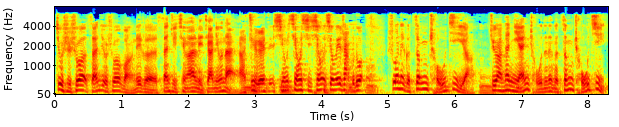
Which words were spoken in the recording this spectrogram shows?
就是说，咱就说往那个三聚氰胺里加牛奶啊，这个行行行行为差不多。说那个增稠剂啊，就让它粘稠的那个增稠剂，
